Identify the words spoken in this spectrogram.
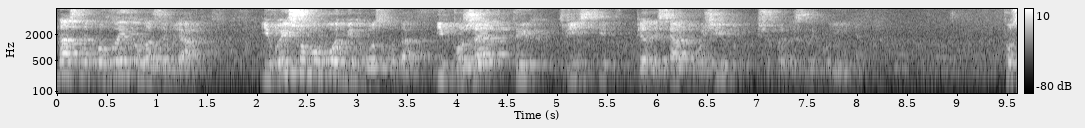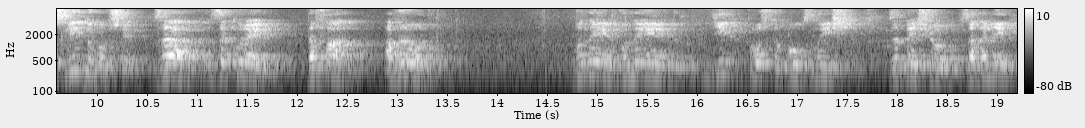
нас не поглинула земля. І вийшов вогонь від Господа, і пожер тих 250 мужів, що принесли коріння. Послідувавши за, за Корею, Дафаном, Авероном, вони, вони, їх просто Бог знищив за те, що взагалі,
